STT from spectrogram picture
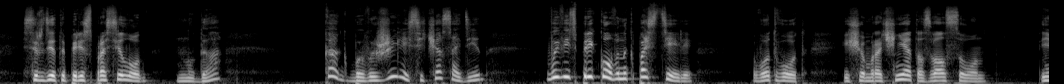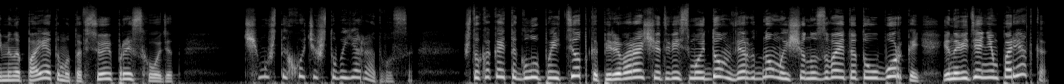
— сердито переспросил он. «Ну да. Как бы вы жили сейчас один? Вы ведь прикованы к постели». «Вот-вот», — еще мрачнее отозвался он. «Именно поэтому-то все и происходит». Чему ж ты хочешь, чтобы я радовался? Что какая-то глупая тетка переворачивает весь мой дом вверх дном и еще называет это уборкой и наведением порядка?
